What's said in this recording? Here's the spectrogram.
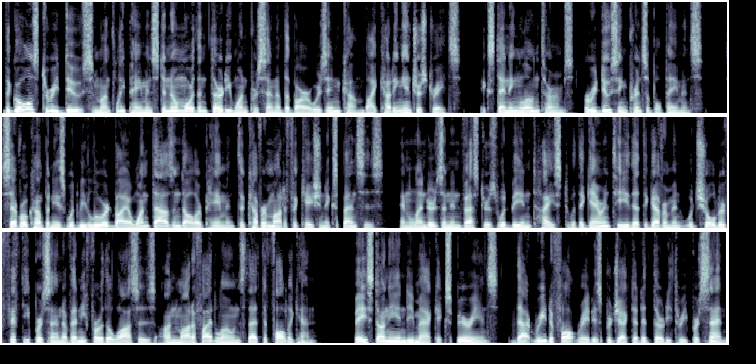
The goal is to reduce monthly payments to no more than 31% of the borrower's income by cutting interest rates, extending loan terms, or reducing principal payments. Several companies would be lured by a $1,000 payment to cover modification expenses, and lenders and investors would be enticed with a guarantee that the government would shoulder 50% of any further losses on modified loans that default again. Based on the IndyMac experience, that redefault rate is projected at 33%,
